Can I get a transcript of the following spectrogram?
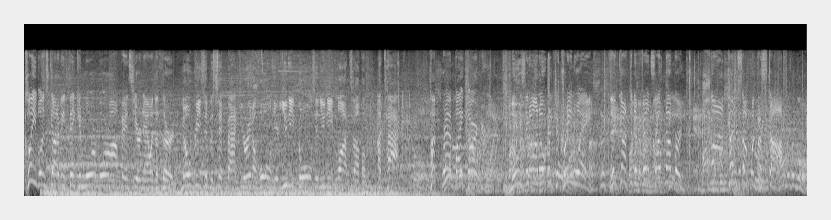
Cleveland's got to be thinking more and more offense here now in the third. No reason to sit back. You're in a hole here. You need goals, and you need lots of them. Attack. Puck grab by Gardner. Moves it on over to Greenway. They've got the defense outnumbered. Shaw comes up with the stop. Time of the goal.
